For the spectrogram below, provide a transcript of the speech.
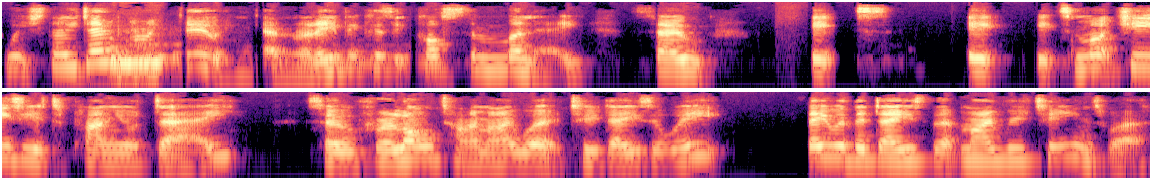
which they don't like doing generally because it costs them money. So it's it, it's much easier to plan your day. So for a long time, I worked two days a week. They were the days that my routines were.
